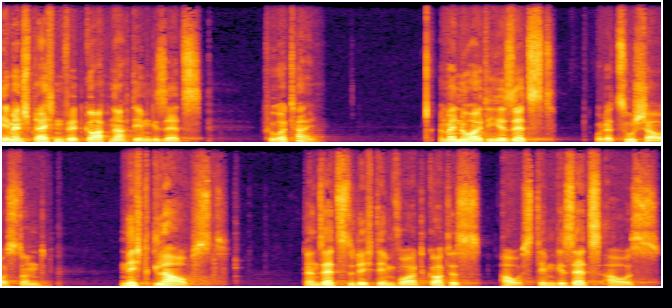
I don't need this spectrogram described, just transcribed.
Dementsprechend wird Gott nach dem Gesetz verurteilen. Und wenn du heute hier sitzt oder zuschaust und nicht glaubst, dann setzt du dich dem Wort Gottes aus, dem Gesetz aus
